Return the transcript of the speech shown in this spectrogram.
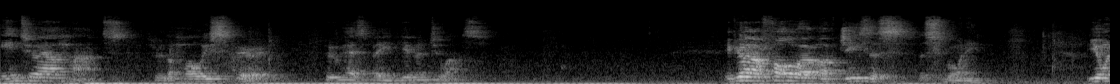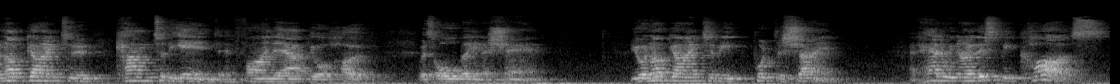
into our hearts through the Holy Spirit who has been given to us. If you are a follower of Jesus this morning, you are not going to come to the end and find out your hope was all been a sham. You are not going to be put to shame. And how do we know this? Because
